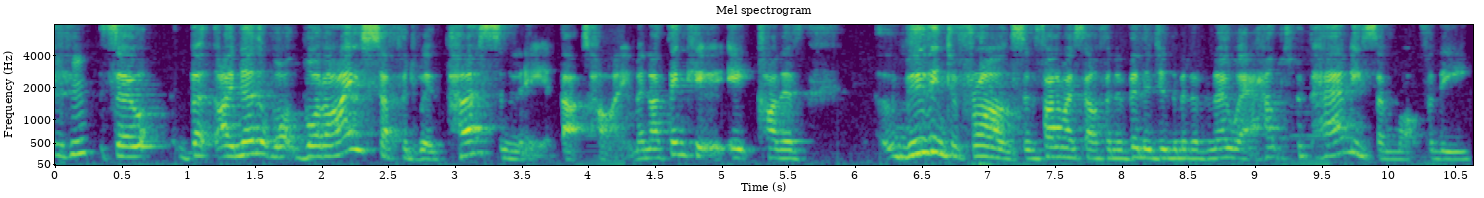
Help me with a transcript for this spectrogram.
mm-hmm. so but i know that what, what i suffered with personally at that time and i think it, it kind of moving to France and finding myself in a village in the middle of nowhere helped prepare me somewhat for the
